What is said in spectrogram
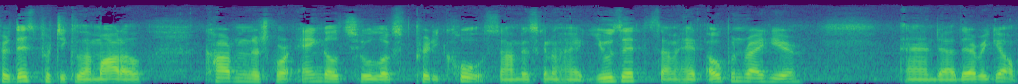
For this particular model, carbon underscore angle 2 looks pretty cool. So I'm just going to use it. So I'm going to hit open right here, and uh, there we go.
